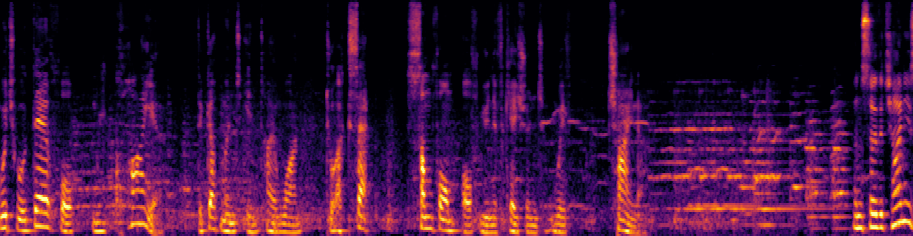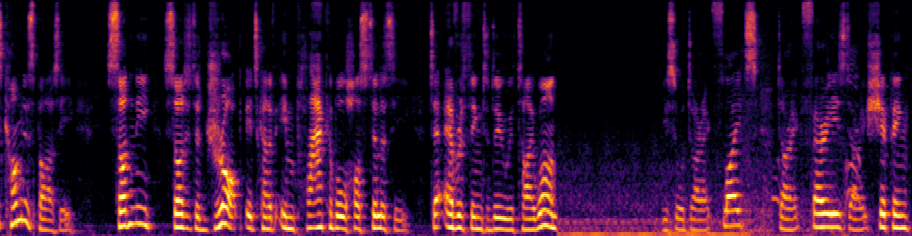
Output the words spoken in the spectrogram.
which will therefore require the government in Taiwan to accept some form of unification with China. And so the Chinese Communist Party suddenly started to drop its kind of implacable hostility to everything to do with Taiwan. You saw direct flights, direct ferries, direct shipping,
